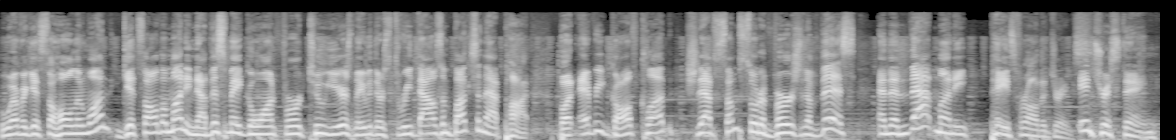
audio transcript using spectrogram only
whoever gets the hole in one gets all the money. Now this may go on for two years. Maybe there's three thousand bucks in that pot. But every golf club should have some sort of version of this, and then that money pays for all the drinks. Interesting.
